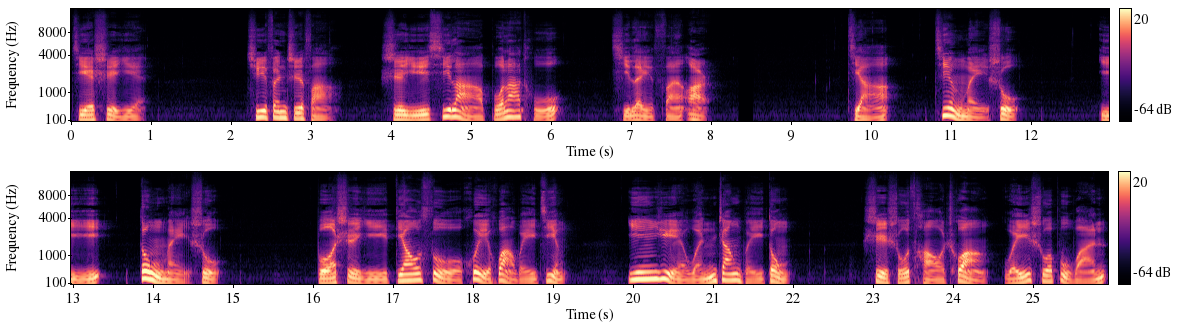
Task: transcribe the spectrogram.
皆是也。区分之法，始于希腊柏拉图。其类凡二：甲静美术，乙动美术。博士以雕塑、绘画为静，音乐、文章为动。是属草创，为说不完。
